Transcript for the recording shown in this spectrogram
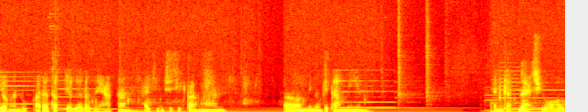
Jangan lupa tetap jaga kesehatan rajin cuci tangan uh, minum vitamin and God bless you all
